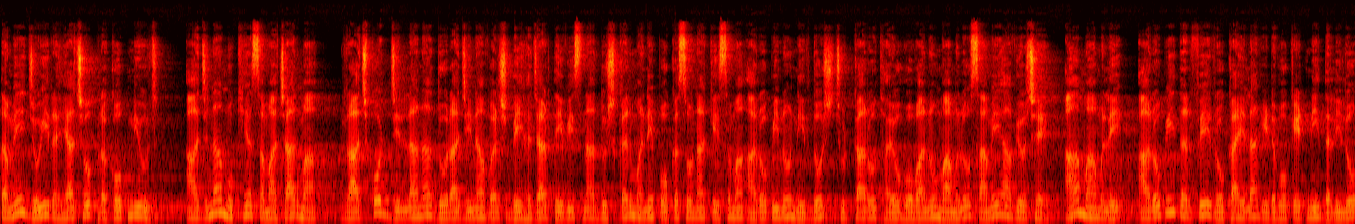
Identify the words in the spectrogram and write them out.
તમે જોઈ રહ્યા છો પ્રકોપ ન્યૂઝ. આજના મુખ્ય સમાચારમાં, રાજકોટ જિલ્લાના ધોરાજીના વર્ષ બે હજાર તેવીસના દુષ્કર્મ અને પોકસોના કેસમાં આરોપીનો નિર્દોષ છુટકારો થયો હોવાનો મામલો સામે આવ્યો છે. આ મામલે આરોપી તરફે રોકાયેલા એડવોકેટની દલીલો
